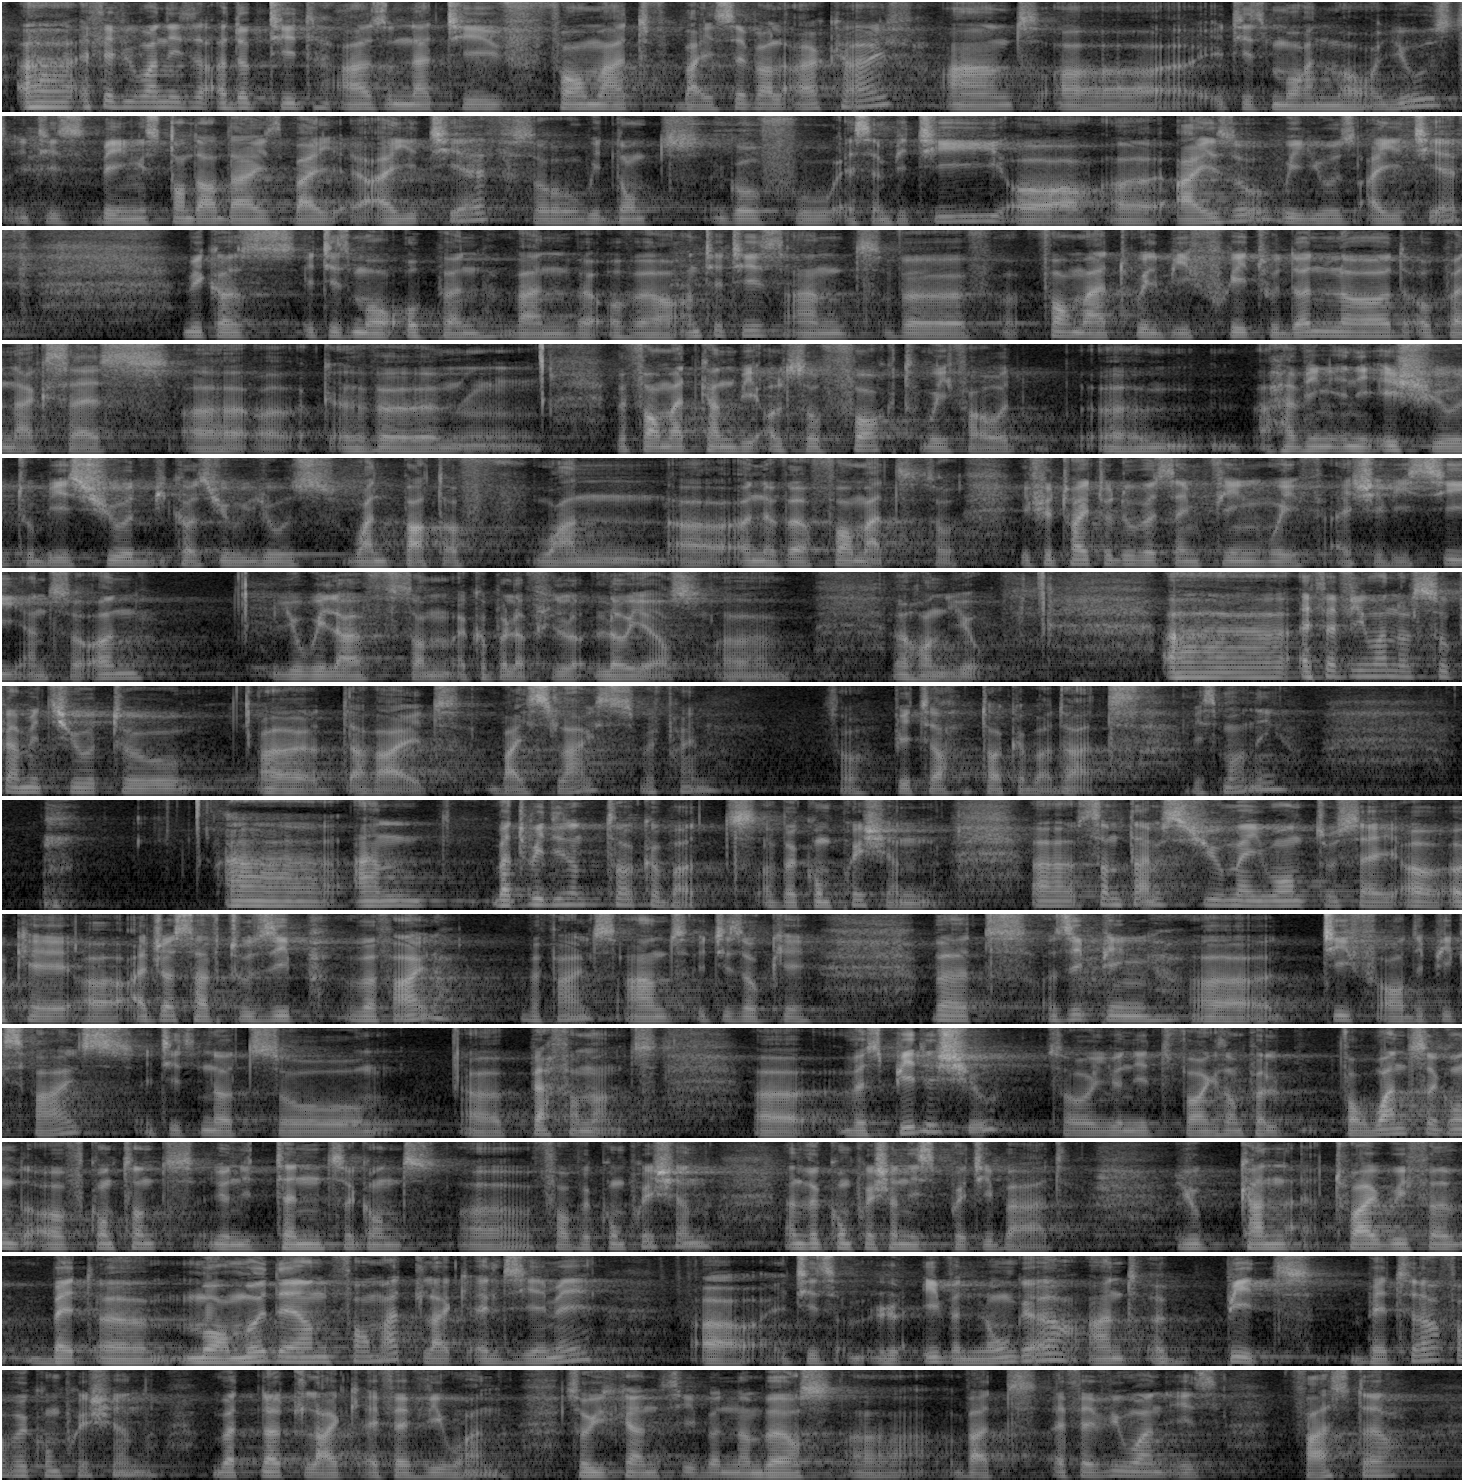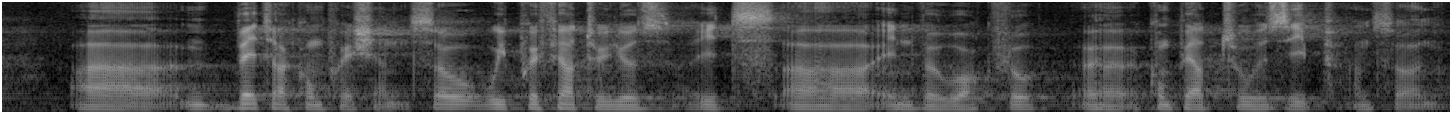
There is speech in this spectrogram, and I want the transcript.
Uh, FFV1 is adopted as a native format by several archives, and uh, it is more and more used. It is being standardized by IETF, so we don't go through SMPTE or uh, ISO, we use IETF because it is more open than the other entities, and the format will be free to download, open access. Uh, uh, the, um, the, format can be also forked without um, having any issue to be issued because you use one part of one uh, another format. So if you try to do the same thing with HEVC and so on, you will have some a couple of lawyers uh, around you. Uh, FFV1 also permits you to uh, divide by slice the frame. So Peter talked about that this morning. Uh, and, but we didn't talk about uh, the compression. Uh, sometimes you may want to say, oh, okay, uh, I just have to zip the file, the files, and it is okay. But zipping uh, TIFF or DPX files, it is not so uh, performant. The speed issue, so you need, for example, for one second of content, you need 10 seconds for the compression, and the compression is pretty bad you can try with a bit, uh, more modern format like LZMA. Uh, it is even longer and a bit better for the compression, but not like FFV1. So you can see the numbers uh, that FFV1 is faster, uh, better compression. So we prefer to use it uh, in the workflow uh, compared to zip and so on.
